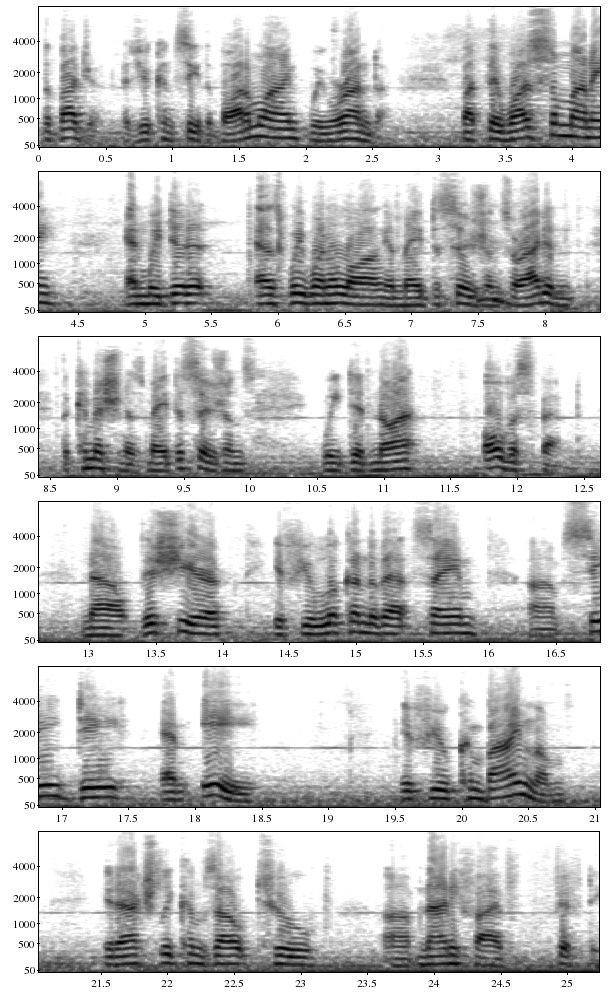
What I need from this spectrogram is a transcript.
the budget. As you can see, the bottom line, we were under. But there was some money, and we did it as we went along and made decisions, or I didn't, the commissioners made decisions. We did not overspend. Now, this year, if you look under that same um, C, D, and E, if you combine them, it actually comes out to um, 9,550,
